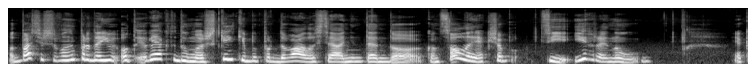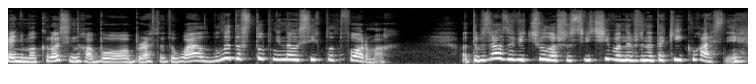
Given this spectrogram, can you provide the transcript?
от бачиш, вони продають. От як ти думаєш, скільки би продавалося Nintendo консолей, якщо б ці ігри, ну, як Animal Crossing або Breath of the Wild, були доступні на усіх платформах? От ти б зразу відчула, що свічі вони вже не такі класні.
